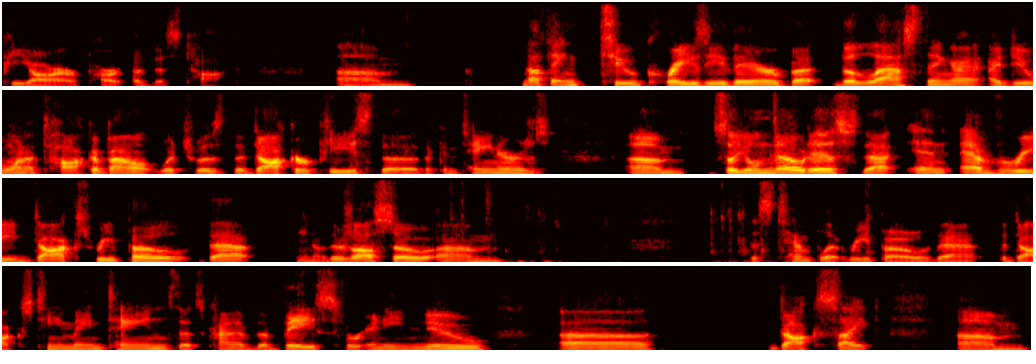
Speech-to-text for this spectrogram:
PR part of this talk. Um, nothing too crazy there, but the last thing I, I do want to talk about, which was the Docker piece, the, the containers. Um, so you'll notice that in every docs repo that, you know, there's also um, this template repo that the docs team maintains. That's kind of the base for any new uh, site. Um,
